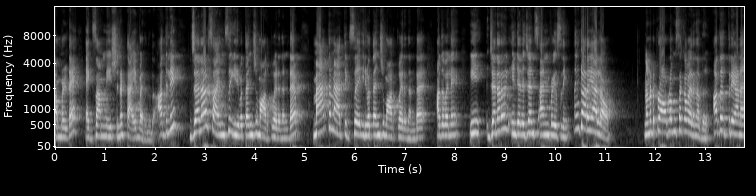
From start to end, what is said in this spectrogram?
നമ്മളുടെ എക്സാമിനേഷന് ടൈം വരുന്നത്. അതിൽ ജനറൽ സയൻസ് ഇരുപത്തഞ്ച് മാർക്ക് വരുന്നുണ്ട്. മാത്തമാറ്റിക്സ് ഇരുപത്തഞ്ച് മാർക്ക് വരുന്നുണ്ട്. അതുപോലെ ഈ ജനറൽ ഇന്റലിജൻസ് ആൻഡ് റീസണിങ് നിങ്ങൾക്ക് അറിയാലോ നമ്മുടെ പ്രോബ്ലംസ് ഒക്കെ വരുന്നത് അത് എത്രയാണ്?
